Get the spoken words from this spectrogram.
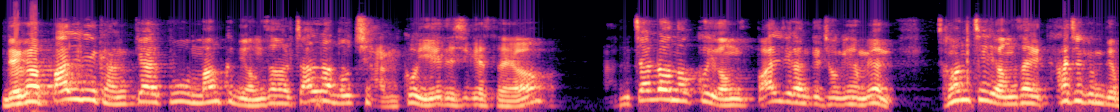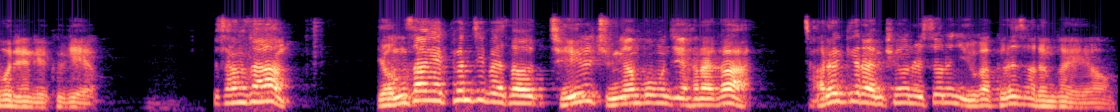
내가 빨리 감기할 부분만큼 영상을 잘라 놓지 않고 이해되시겠어요? 안 잘라 놓고 영, 빨리 감기 적용하면 전체 영상이 다 적용돼 버리는 게 그게요. 그래서 항상 영상의 편집에서 제일 중요한 부분 중에 하나가 자르기라는 표현을 쓰는 이유가 그래서 그런 거예요.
